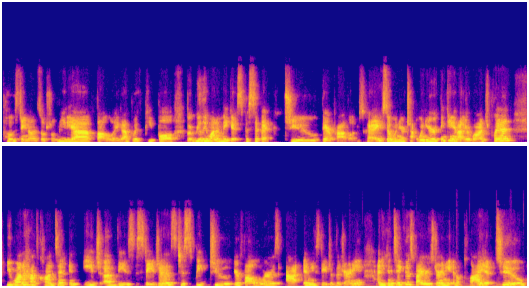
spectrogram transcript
posting on social media, following up with people, but really want to make it specific to their problems okay? So when you're when you're thinking about your launch plan you want to have content in each of these stages to speak to your followers at any stage of the journey. And you can take this buyer's journey and apply it to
